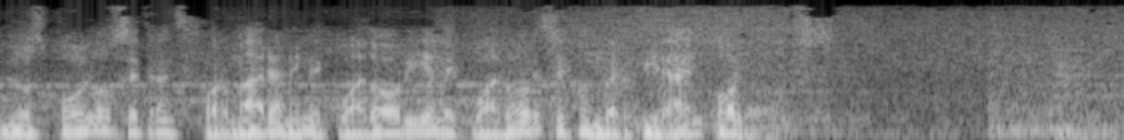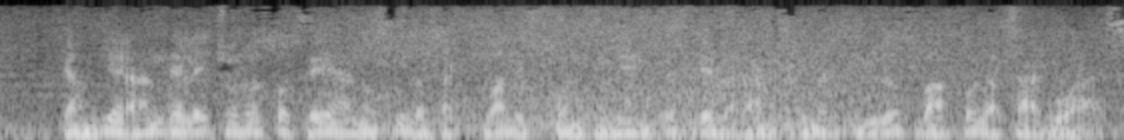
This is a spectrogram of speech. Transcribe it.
Los polos se transformarán en Ecuador y el Ecuador se convertirá en polos. Cambiarán de lecho los océanos y los actuales continentes quedarán sumergidos bajo las aguas.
